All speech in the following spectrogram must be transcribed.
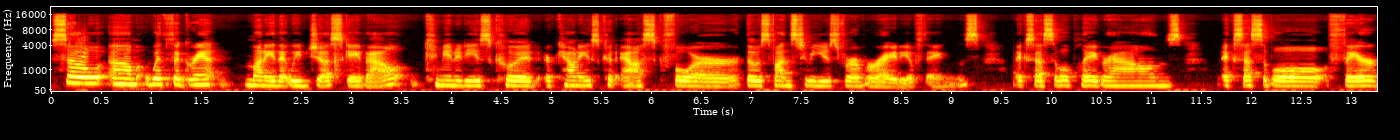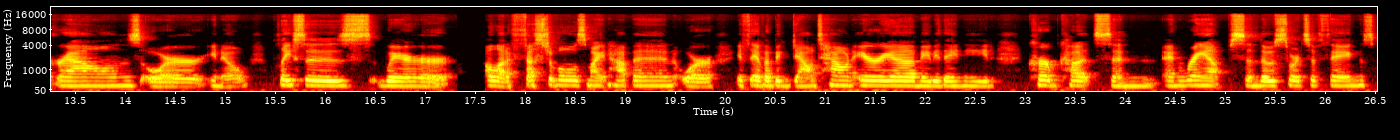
So, um, with the grant money that we just gave out, communities could or counties could ask for those funds to be used for a variety of things. Accessible playgrounds, accessible fairgrounds, or, you know, places where a lot of festivals might happen or if they have a big downtown area maybe they need curb cuts and and ramps and those sorts of things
